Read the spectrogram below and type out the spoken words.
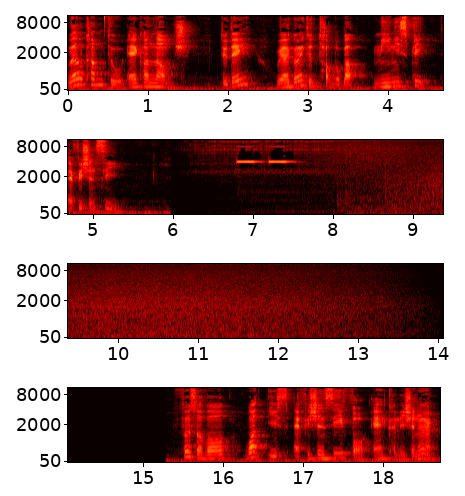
welcome to Aircon Lounge. Today, we are going to talk about Mini Split efficiency. First of all, what is efficiency for air conditioner?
